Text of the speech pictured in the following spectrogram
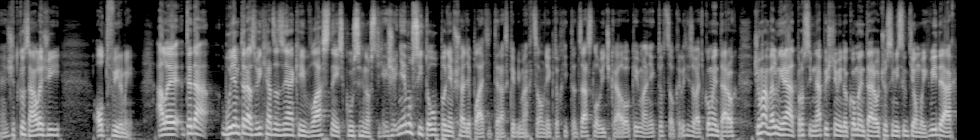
Všetko záleží od firmy. Ale teda budem teraz vychádzať z nejakej vlastnej skúsenosti, že nemusí to úplne všade platiť teraz, keby ma chcel niekto chytať za slovíčka, alebo keby ma niekto chcel kritizovať v komentároch, čo mám veľmi rád, prosím, napíšte mi do komentárov, čo si myslíte o mojich videách,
